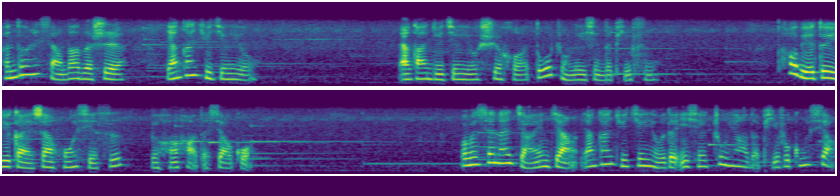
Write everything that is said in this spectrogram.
很多人想到的是洋甘菊精油。洋甘菊精油适合多种类型的皮肤，特别对于改善红血丝有很好的效果。我们先来讲一讲洋甘菊精油的一些重要的皮肤功效。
